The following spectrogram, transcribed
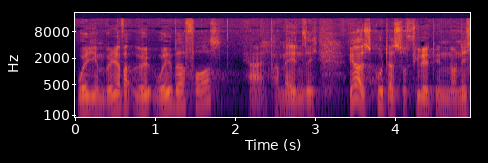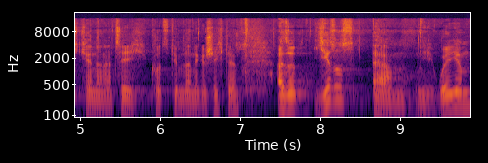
William Wilber, Wilberforce? Ja, ein paar melden sich. Ja, ist gut, dass so viele den noch nicht kennen. Dann erzähle ich kurz dem seine Geschichte. Also Jesus, ähm, nee, William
